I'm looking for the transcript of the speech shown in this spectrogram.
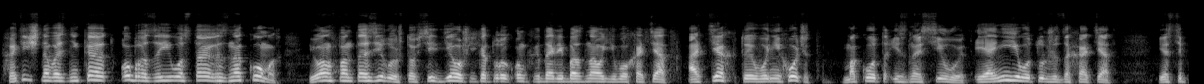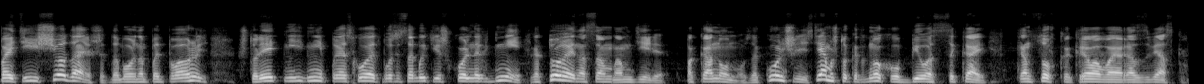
хаотично возникают образы его старых знакомых, и он фантазирует, что все девушки, которых он когда-либо знал, его хотят. А тех, кто его не хочет, Макото изнасилует, и они его тут же захотят. Если пойти еще дальше, то можно предположить, что летние дни происходят после событий школьных дней, которые на самом деле по канону закончились тем, что Катаноха убила Сыкай, концовка кровавая развязка,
